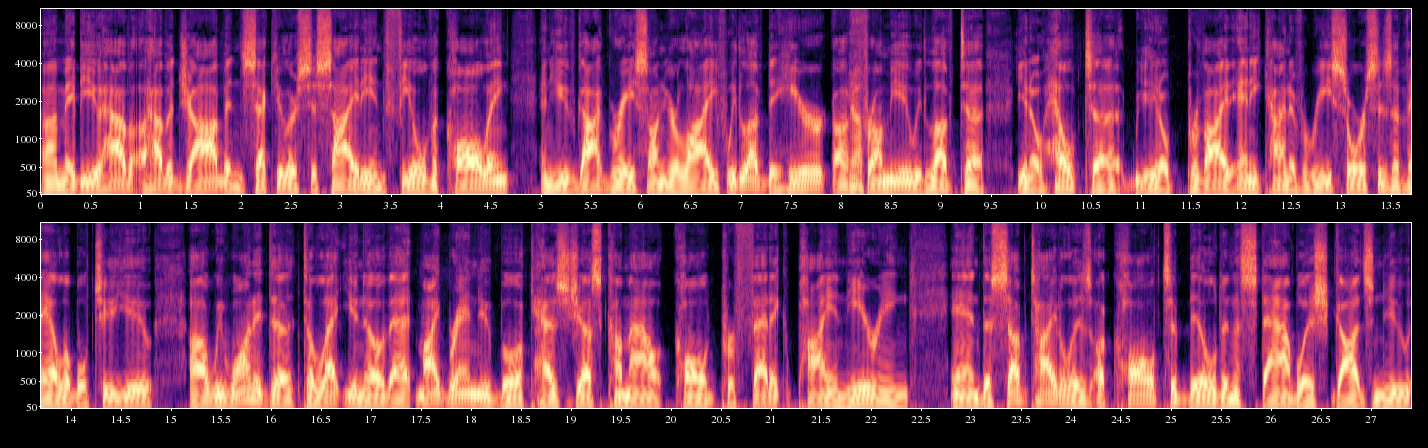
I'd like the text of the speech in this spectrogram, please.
uh, maybe you have have a job in secular society and feel the calling, and you've got grace on your life. We'd love to hear uh, Yeah. from you. We'd love to, you know, help to, you know, provide any kind of resources available to you. Uh, we wanted to to let you know that my brand new book has just come out called Prophetic Pioneering, and the subtitle is A Call to Build and Establish God's New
